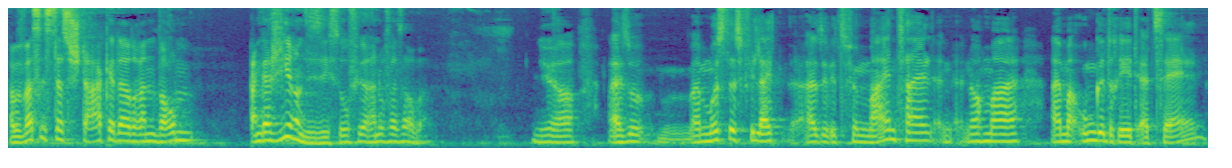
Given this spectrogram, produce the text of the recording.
Aber was ist das Starke daran? Warum engagieren Sie sich so für Hannover sauber? Ja, also man muss das vielleicht, also jetzt für meinen Teil nochmal einmal umgedreht erzählen.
